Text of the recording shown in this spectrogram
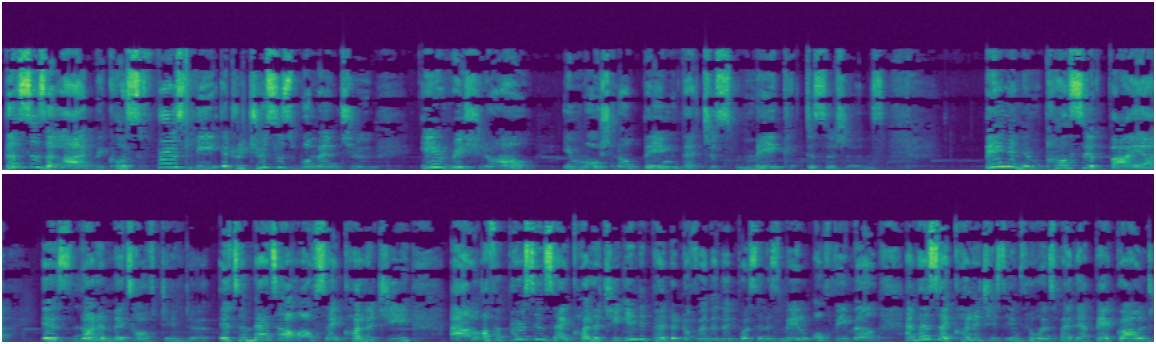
This is a lie because firstly, it reduces women to irrational, emotional being that just make decisions being an impulsive buyer is not a matter of gender. It's a matter of psychology uh, of a person's psychology independent of whether the person is male or female and that psychology is influenced by their background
